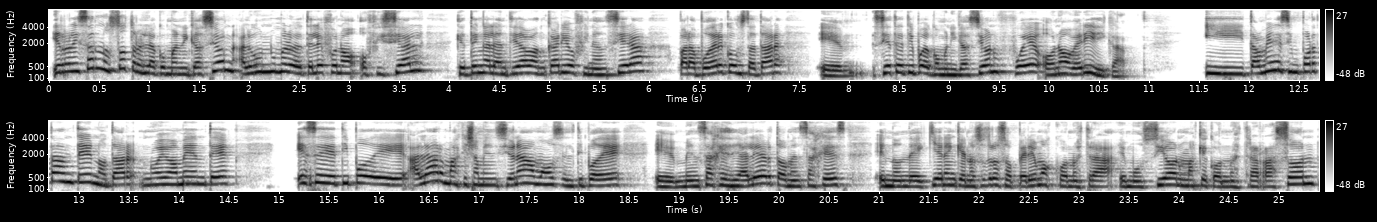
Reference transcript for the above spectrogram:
y realizar nosotros la comunicación algún número de teléfono oficial que tenga la entidad bancaria o financiera para poder constatar eh, si este tipo de comunicación fue o no verídica. Y también es importante notar nuevamente ese tipo de alarmas que ya mencionamos, el tipo de eh, mensajes de alerta o mensajes en donde quieren que nosotros operemos con nuestra emoción más que con nuestra razón,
